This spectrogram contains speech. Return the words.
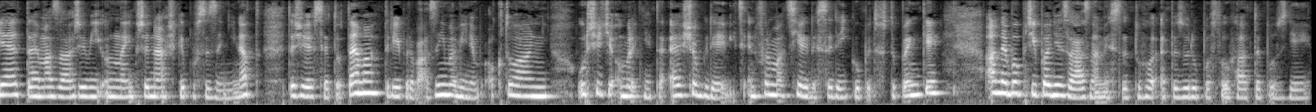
je téma zářivý online přednášky posezení nad, takže jestli je to téma, který je pro vás zajímavý nebo aktuální, určitě omrkněte e-shop, kde je víc informací a kde se dají koupit vstupenky, a nebo případně záznam, jestli tuhle epizodu posloucháte později.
